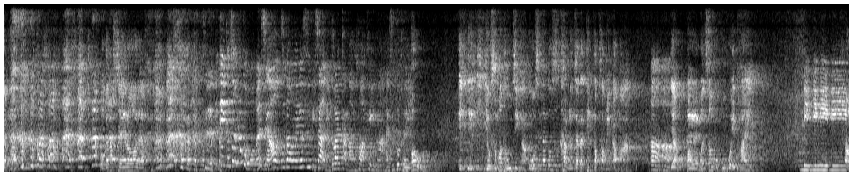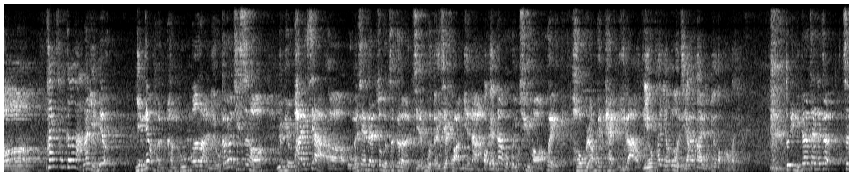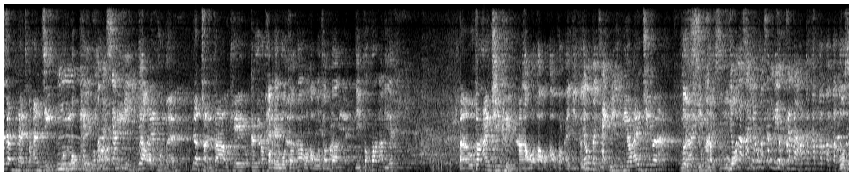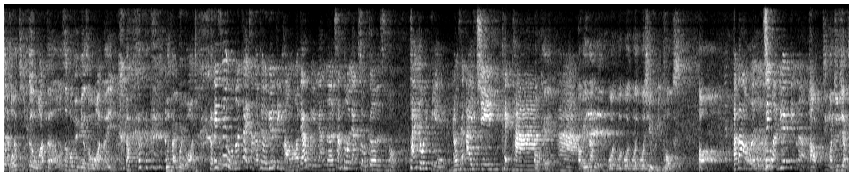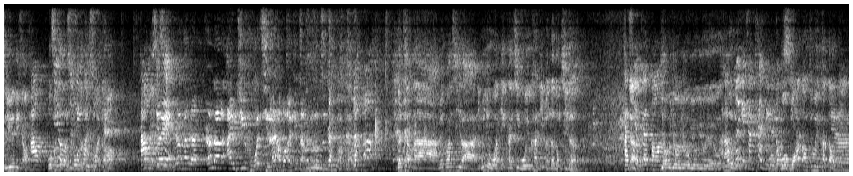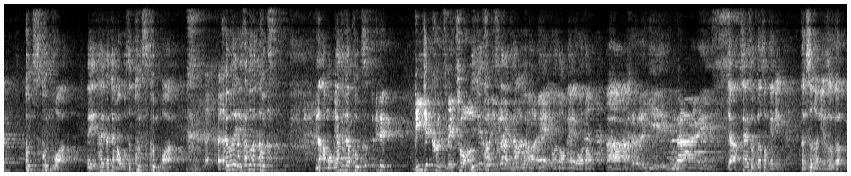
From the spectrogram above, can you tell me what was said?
我跟他 share 咯，是，哎，可是如果我们想要知道那个私底下你都在干嘛的话，可以吗？还是不可以？哦，也也有什么途径啊？我现在都是看人家在 TikTok 上面干嘛。嗯嗯。呀，我我本身我不会拍。你你你你。哦。拍唱歌啦。那也没有。也没有很很不闷啦，你我刚刚其实哦有有拍一下呃我们现在在做这个节目的一些画面呐。OK。那我回去哦会 hold 然后会 tag 你啦。你有拍你要跟我讲啊，我没有弄好嘞。对你不要在那个社交平台这么安静。我们 OK。我们很想你。要爱我们要转发 OK，我刚刚要拍。OK，我转发我好我转发。你放放哪里呢？呃，我放 IG 可以吗？好好好，放 IG 可以。有我们 tag 你，你有 IG 吗？有 IG 吗？有了吧？有好像没有这样啊。我是头几个玩的，我是后面没有什么玩而已，不太会玩。哎，所以我们在场的朋友约定好了，等下伟良呢唱多两首歌的时候，拍多一点，然后在 IG tag 他。OK。啊。OK，那我我我我我去 repost，好不好？好不好？我们今晚约定了。好，今晚就这样子约定了。好，我们这个说了就算好。好，谢谢。让他的让他的 IG 火起来，好不好？已经涨了很多蜘蛛网了。不要这样啦，没有关系啦，你们有玩也开心，我有看你们的东西的。还是有在包。有有有有有有。好，我们也想看你的东西。我滑到就会看到你。坤坤华，哎，嗨，大家好，我是坤坤华，对不对？你是不是坤？你的阿毛名是不是叫坤？对对，DJ 坤没错。DJ 坤，我懂哎，我懂哎，我懂。啊。可以，nice。呀，下一首歌送给你，很适合你的这首歌。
